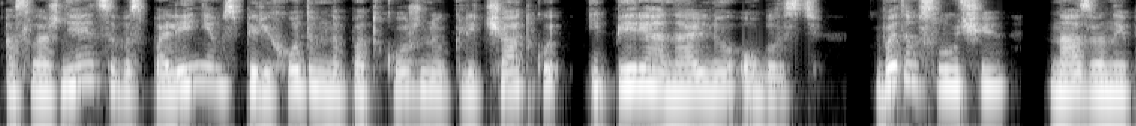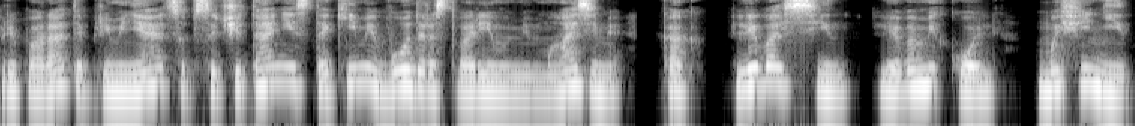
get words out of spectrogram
осложняется воспалением с переходом на подкожную клетчатку и перианальную область. В этом случае названные препараты применяются в сочетании с такими водорастворимыми мазями, как левосин, левомиколь, мафенит,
